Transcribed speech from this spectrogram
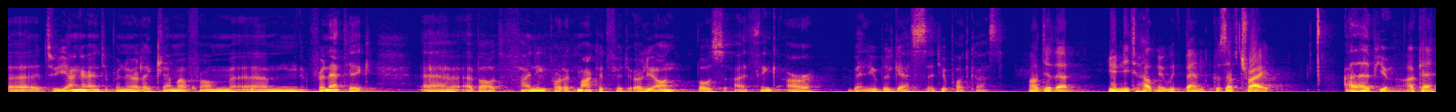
uh, to a younger entrepreneur like Clemmer from um, Frenetic uh, about finding product market fit early on. Both, I think, are valuable guests at your podcast. I'll do that. You need to help me with Ben because I've tried. I'll help you. Okay.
